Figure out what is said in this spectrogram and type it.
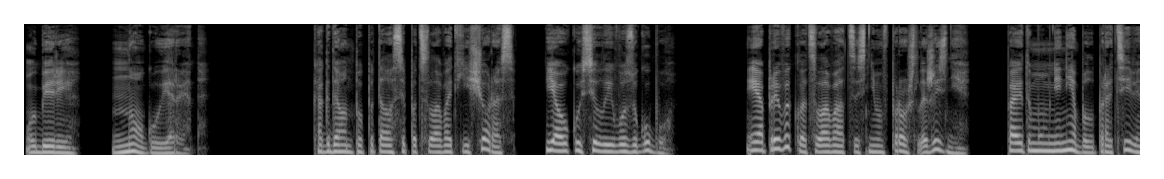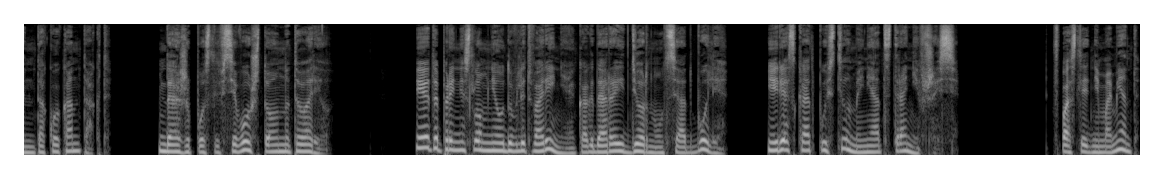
«Убери ногу, Ирен». Когда он попытался поцеловать еще раз, я укусила его за губу. Я привыкла целоваться с ним в прошлой жизни, поэтому мне не был противен такой контакт, даже после всего, что он натворил. И это принесло мне удовлетворение, когда Рэй дернулся от боли и резко отпустил меня, отстранившись. В последний момент,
